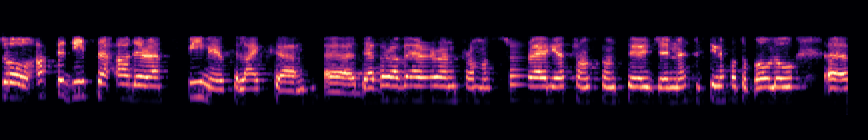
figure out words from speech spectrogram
So after this, uh, other females like um, uh, Deborah Verran from Australia, transplant surgeon, Cristina Fotopoulou uh,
